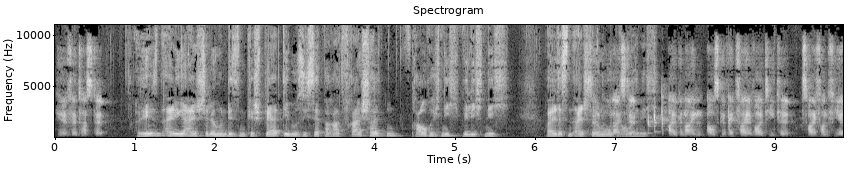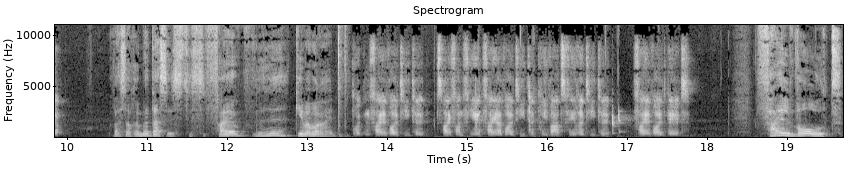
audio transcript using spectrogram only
Hilfe-Taste. Also hier sind einige Einstellungen, die sind gesperrt, die muss ich separat freischalten. Brauche ich nicht, will ich nicht. Weil das sind Einstellungen, die brauche ich nicht. Allgemein ausgewählt. Firewall-Titel. 2 von 4. Was auch immer das ist. Das Fire, äh, gehen wir mal rein. Brücken Firewall-Titel. 2 von 4. Firewall-Titel. Privatsphäre-Titel. Firewall-Bild. File Vault.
